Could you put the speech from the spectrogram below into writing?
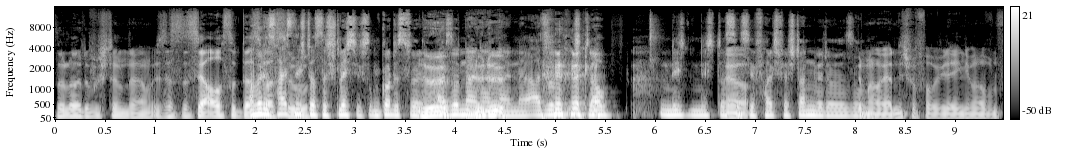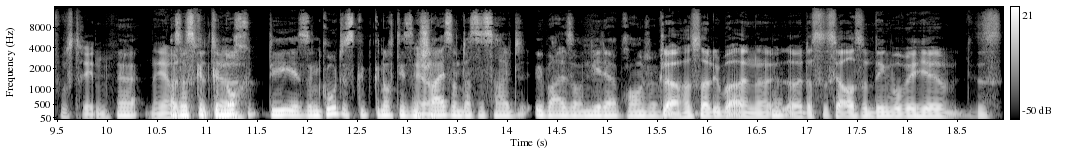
So Leute bestimmt. Ja. Das ist ja auch so das, aber das heißt nicht, dass es schlecht ist, um Gottes Willen. Nö, also nein, nö, nein, nö. nein, nein. Also ich glaube nicht, nicht, dass Ja. das hier falsch verstanden wird oder so. Genau, ja, nicht bevor wir wieder irgendjemand auf den Fuß treten. Ja. Aber also es gibt wird ja- genug, die sind gut, es gibt genug, die sind Ja. scheiße und das ist halt überall so in jeder Branche. Klar, hast du halt überall, ne? Ja. Aber das ist ja auch so ein Ding, wo wir hier dieses,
